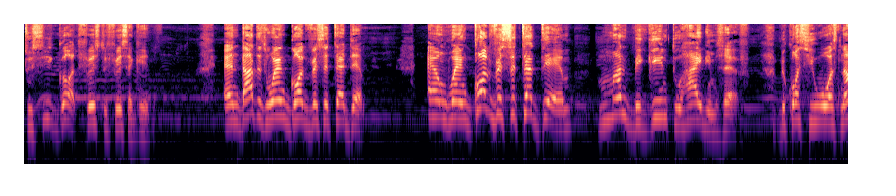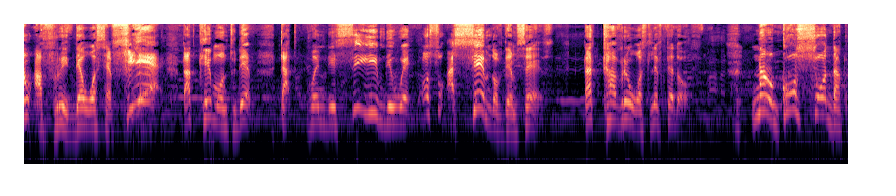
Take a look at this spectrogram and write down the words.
to see God face to face again. And that is when God visited them. And when God visited them, man began to hide himself because he was now afraid. There was a fear that came onto them that when they see him, they were also ashamed of themselves. That covering was lifted off. Now, God saw that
